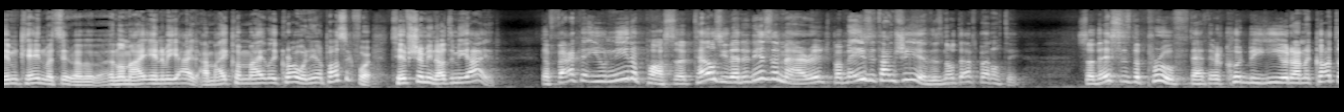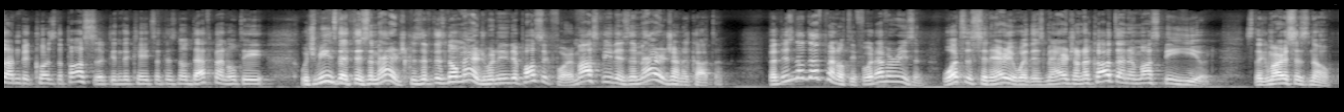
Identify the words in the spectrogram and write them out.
Im kain matzir elamai enemy yid. Amai come my crow. We need a pasuk for tivshim inadim yid. The fact that you need a pasuk tells you that it is a marriage, but me'izitam shiyah. There's no death penalty. So this is the proof that there could be yiyud on a katan because the pasuk indicates that there's no death penalty, which means that there's a marriage. Because if there's no marriage, what do you need a pasuk for? It must be there's a marriage on a katan, but there's no death penalty for whatever reason. What's the scenario where there's marriage on a katan? It must be yiyud. So the Gemara says no.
